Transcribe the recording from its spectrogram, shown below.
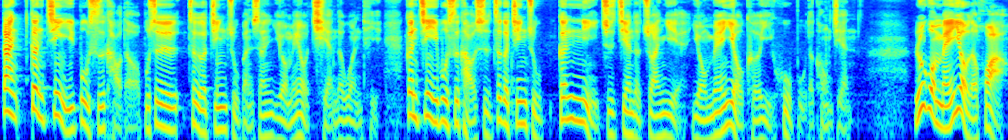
但更进一步思考的哦，不是这个金主本身有没有钱的问题，更进一步思考是这个金主跟你之间的专业有没有可以互补的空间。如果没有的话，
